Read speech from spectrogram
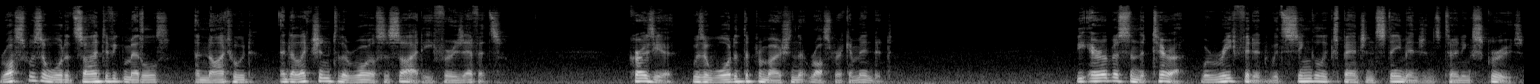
Ross was awarded scientific medals, a knighthood, and election to the Royal Society for his efforts. Crozier was awarded the promotion that Ross recommended. The Erebus and the Terror were refitted with single expansion steam engines turning screws,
